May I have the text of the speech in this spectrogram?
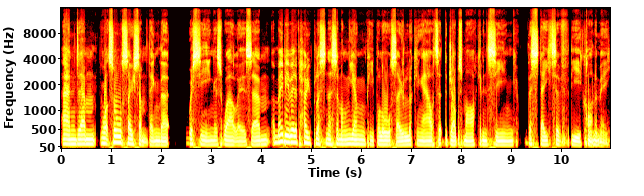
And um, what's also something that we're seeing as well is um, maybe a bit of hopelessness among young people also looking out at the jobs market and seeing the state of the economy.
